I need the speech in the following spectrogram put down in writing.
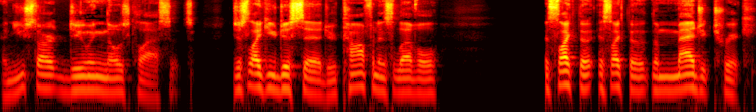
and you start doing those classes, just like you just said, your confidence level, it's like the it's like the the magic trick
